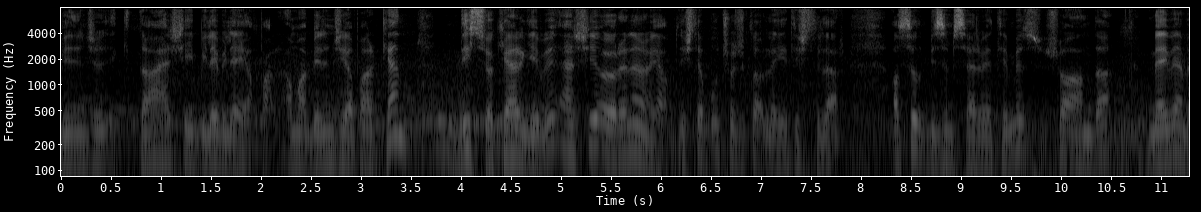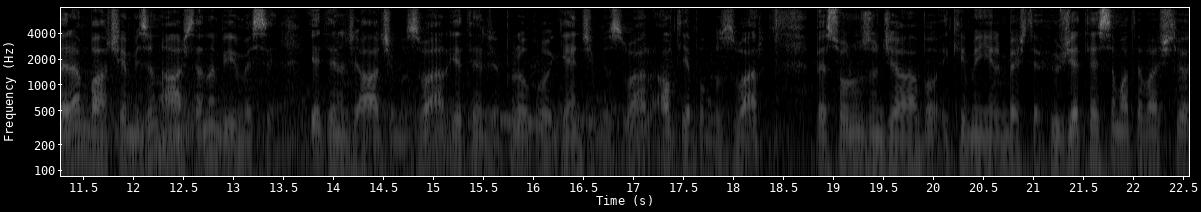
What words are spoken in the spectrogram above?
Birinci daha her şeyi bile bile yapar. Ama birinci yaparken diş söker gibi her şeyi öğrenen yaptı. İşte bu çocuklarla yetiştiler. Asıl bizim servetimiz şu anda meyve veren bahçemizin ağaçlarının büyümesi. Yeterince ağacımız var, yeterince pırıl pırıl gencimiz var, altyapımız var. Ve sorunuzun cevabı 2025'te hücret teslimatı başlıyor,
